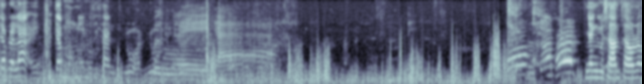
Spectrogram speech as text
จับละละไปจับมองนี่มันสิสันเบิ่งเลยจ้ายังอยู่สามเช้าแล้ว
